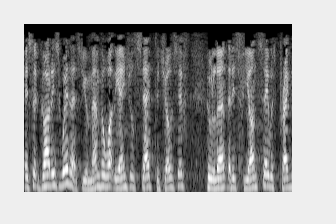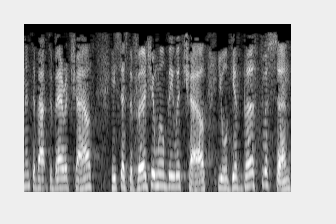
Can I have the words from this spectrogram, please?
is that God is with us. Do you remember what the angel said to Joseph who learnt that his fiancée was pregnant, about to bear a child. He says, The virgin will be with child. You will give birth to a son,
